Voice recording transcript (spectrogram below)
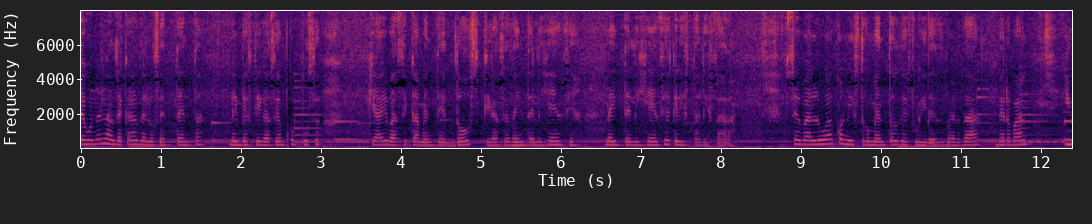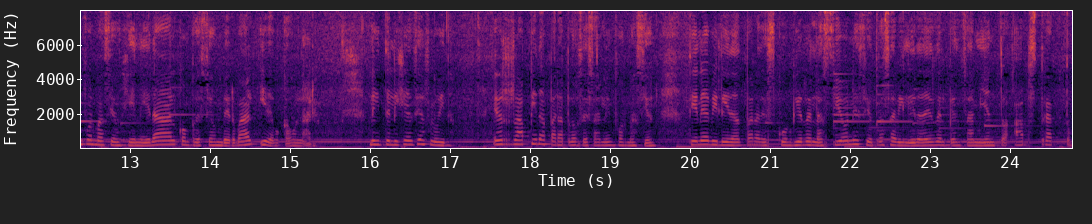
Según en las décadas de los 70, la investigación propuso que hay básicamente dos clases de inteligencia. La inteligencia cristalizada. Se evalúa con instrumentos de fluidez verbal, información general, compresión verbal y de vocabulario. La inteligencia fluida. Es rápida para procesar la información, tiene habilidad para descubrir relaciones y otras habilidades del pensamiento abstracto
